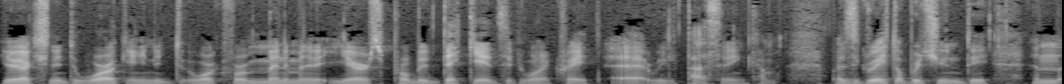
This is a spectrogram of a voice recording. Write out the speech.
You actually need to work and you need to work for many, many years, probably decades if you want to create a real passive income. But it's a great opportunity. And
